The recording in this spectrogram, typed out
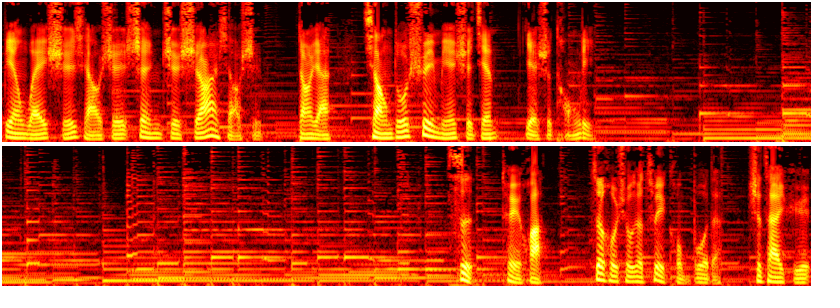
变为十小时甚至十二小时。当然，抢夺睡眠时间也是同理。四退化，最后说个最恐怖的是在于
